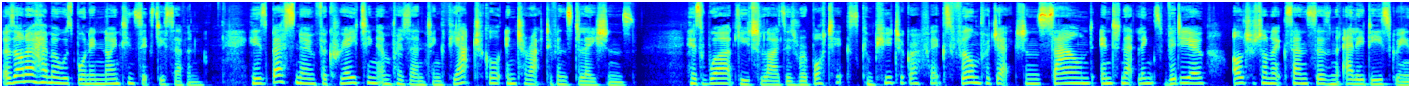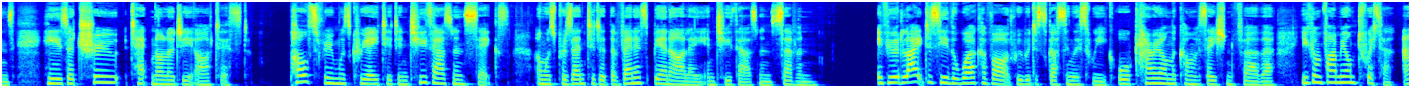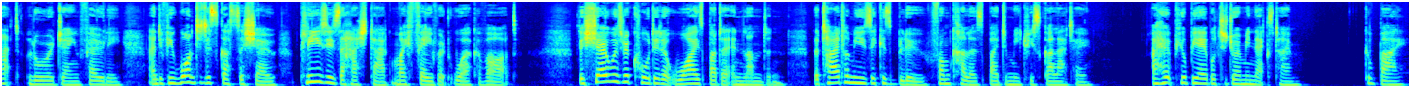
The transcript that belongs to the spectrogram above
Lozano Hemmer was born in 1967. He is best known for creating and presenting theatrical interactive installations. His work utilizes robotics, computer graphics, film projections, sound, internet links, video, ultrasonic sensors, and LED screens. He is a true technology artist. Pulse Room was created in 2006 and was presented at the Venice Biennale in 2007. If you would like to see the work of art we were discussing this week or carry on the conversation further, you can find me on Twitter at Laura Jane Foley. And if you want to discuss the show, please use the hashtag my favourite work of art. The show was recorded at Wise Buddha in London. The title music is Blue from Colours by Dimitri Scarlato. I hope you'll be able to join me next time. Goodbye.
